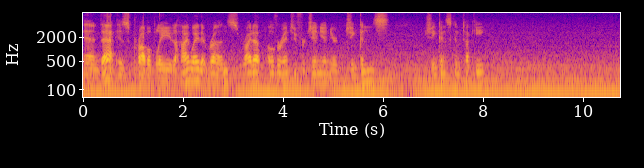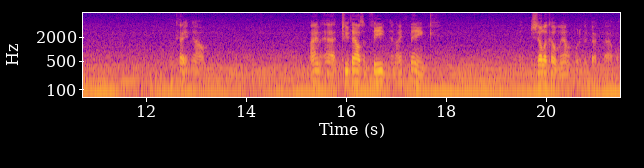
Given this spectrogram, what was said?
And that is probably the highway that runs right up over into Virginia near Jenkins, Jenkins, Kentucky. Okay, now I'm at 2,000 feet, and I think Jellico Mountain would have been back that way.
